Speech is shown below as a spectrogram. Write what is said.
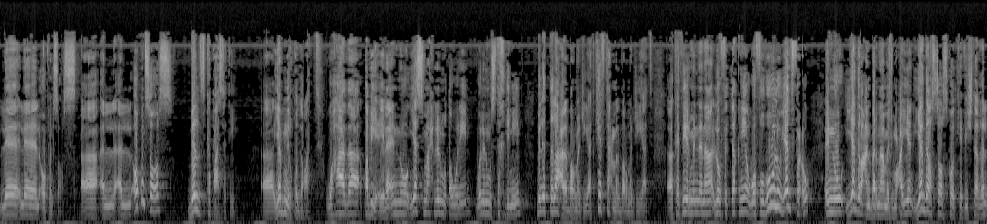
لل open source ال open source builds capacity يبني القدرات. وهذا طبيعي لأنه يسمح للمطورين وللمستخدمين بالاطلاع على البرمجيات. كيف تعمل البرمجيات؟ آه، كثير مننا له في التقنية وفضوله يدفعه إنه يقرأ عن برنامج معين يقرأ ال source code كيف يشتغل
